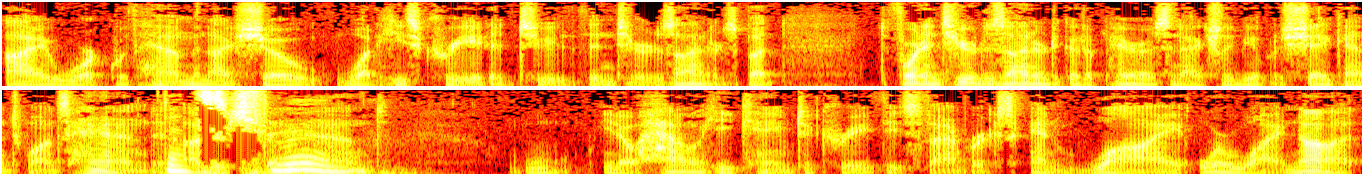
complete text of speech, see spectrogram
I work with him and I show what he's created to the interior designers. But for an interior designer to go to Paris and actually be able to shake Antoine's hand and That's true. You know how he came to create these fabrics and why or why not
